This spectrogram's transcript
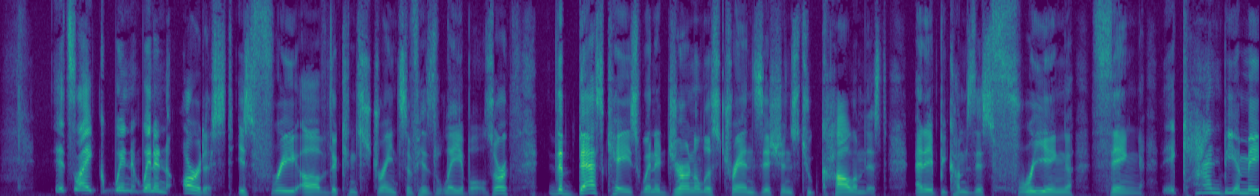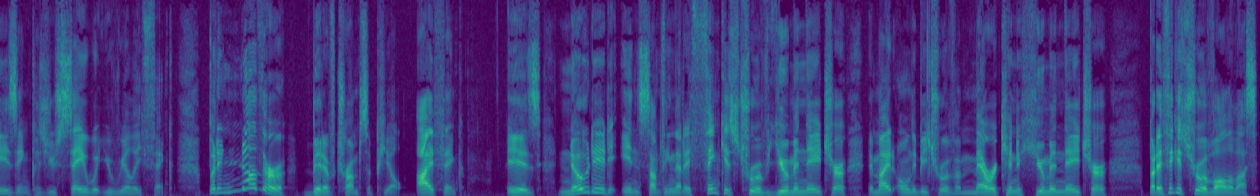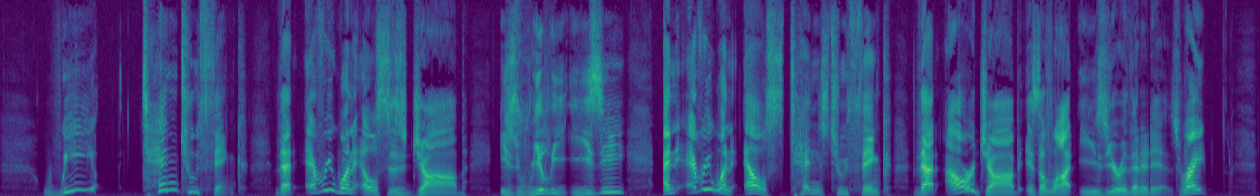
It's like when, when an artist is free of the constraints of his labels, or the best case when a journalist transitions to columnist and it becomes this freeing thing. It can be amazing because you say what you really think. But another bit of Trump's appeal, I think, is noted in something that I think is true of human nature. It might only be true of American human nature, but I think it's true of all of us. We tend to think that everyone else's job is really easy, and everyone else tends to think that our job is a lot easier than it is, right?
